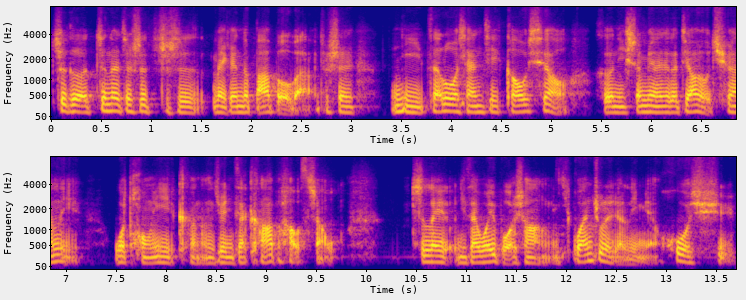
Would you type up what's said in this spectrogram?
这个真的就是只是每个人的 bubble 吧，就是你在洛杉矶高校和你身边的这个交友圈里，我同意，可能就你在 Clubhouse 上之类的，你在微博上你关注的人里面，或许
